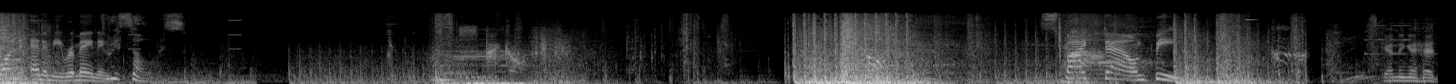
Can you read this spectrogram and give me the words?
One enemy remaining. Three souls. Down B. Scanning ahead.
